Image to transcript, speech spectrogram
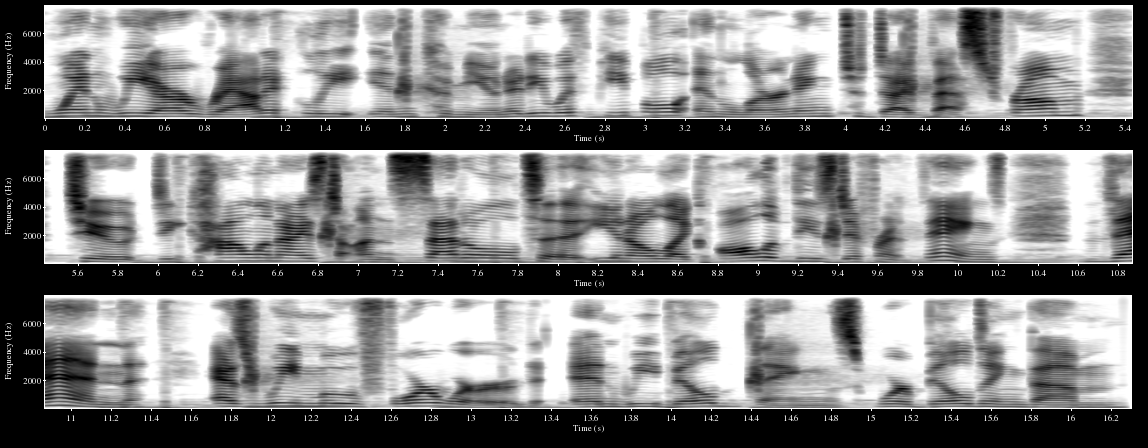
when we are radically in community with people and learning to divest from, to decolonize, to unsettle, to, you know, like all of these different things. Then, as we move forward and we build things, we're building them,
